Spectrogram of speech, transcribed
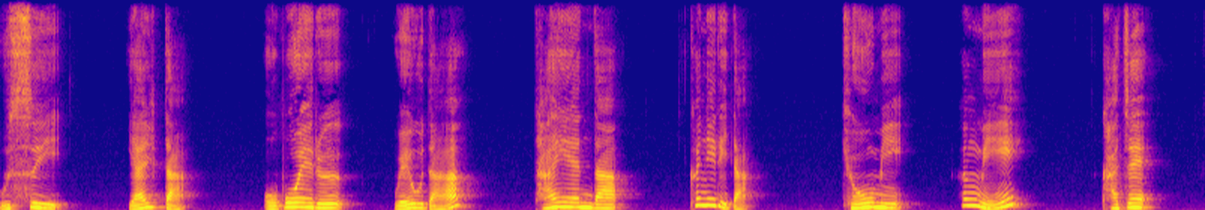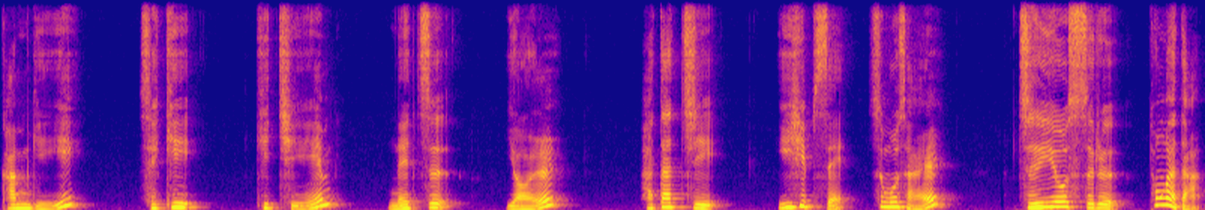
우스이, 얇다, 오보에르, 외우다, 다이엔다, 큰일이다, 교미, 흥미, 가재, 감기, 세키, 기침, 네츠, 열, 하타치, 20세, 20살, 즈요스르, 통하다.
